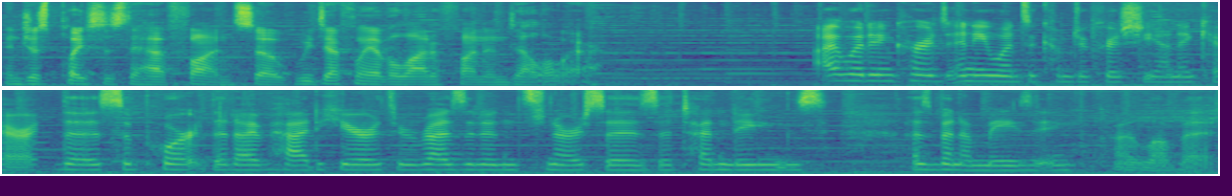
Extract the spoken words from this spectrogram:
and just places to have fun. So we definitely have a lot of fun in Delaware. I would encourage anyone to come to Christiana Care. The support that I've had here through residents, nurses, attendings has been amazing. I love it.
